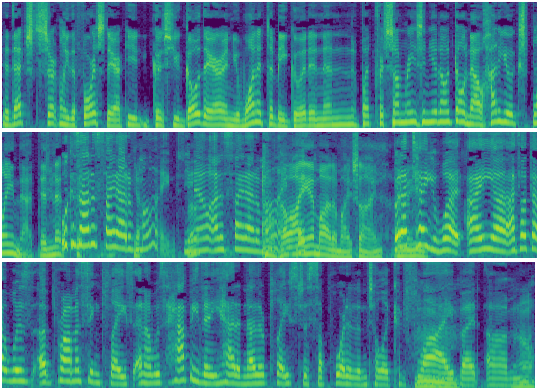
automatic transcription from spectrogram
that's certainly the force there because you go there and you want it to be good, and then but for some reason you don't go. Now, how do you explain that? And that, well, because out of sight, out of Yeah. mind. You Well, know, out of sight, out of mind. well, I am out of my sign. But I I'll mean, tell you what, I uh, I thought that was a promising place, and I was happy that he had another place to support it until it could fly. But um, No.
